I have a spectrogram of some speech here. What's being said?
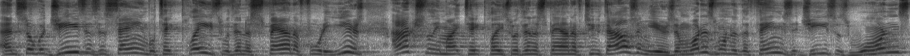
And so, what Jesus is saying will take place within a span of 40 years actually might take place within a span of 2,000 years. And what is one of the things that Jesus warns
